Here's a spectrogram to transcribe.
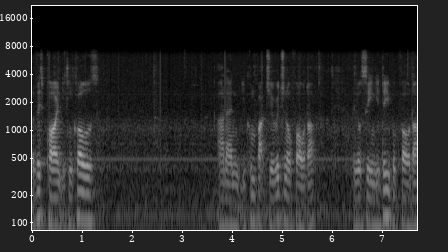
At this point you can close and then you come back to your original folder and you'll see in your debug folder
